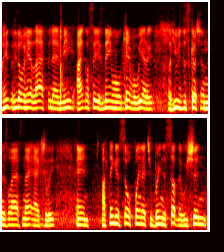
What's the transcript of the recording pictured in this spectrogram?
he's, he's over here laughing at me. I ain't gonna say his name on camera. We had a, a huge discussion on this last night actually, and I think it's so funny that you bring this up that we shouldn't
